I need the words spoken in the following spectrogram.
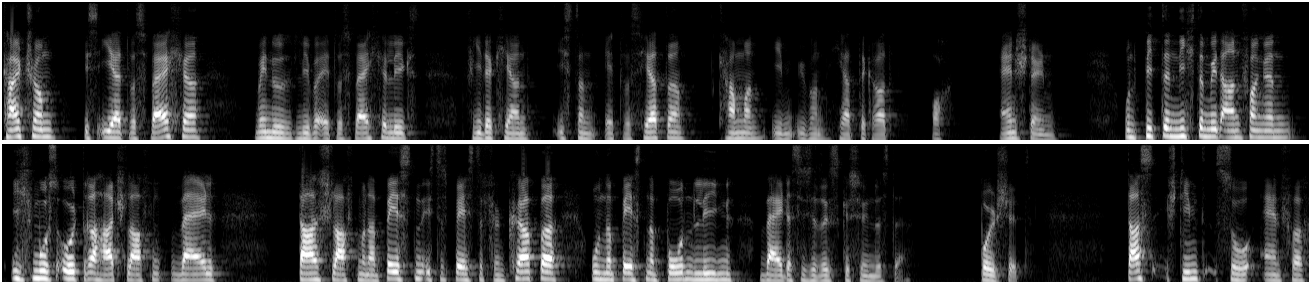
Calcium ist eher etwas weicher. Wenn du lieber etwas weicher liegst, Federkern ist dann etwas härter, kann man eben über einen Härtegrad auch einstellen. Und bitte nicht damit anfangen, ich muss ultra hart schlafen, weil da schlaft man am besten, ist das Beste für den Körper und am besten am Boden liegen, weil das ist ja das Gesündeste. Bullshit. Das stimmt so einfach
